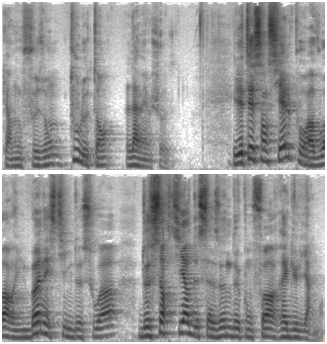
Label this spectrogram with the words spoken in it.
car nous faisons tout le temps la même chose. Il est essentiel pour avoir une bonne estime de soi de sortir de sa zone de confort régulièrement.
